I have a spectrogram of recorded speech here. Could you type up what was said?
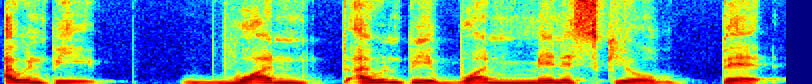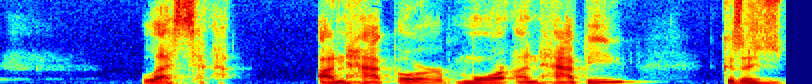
I wouldn't be one I wouldn't be one minuscule bit less unhappy or more unhappy because I just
